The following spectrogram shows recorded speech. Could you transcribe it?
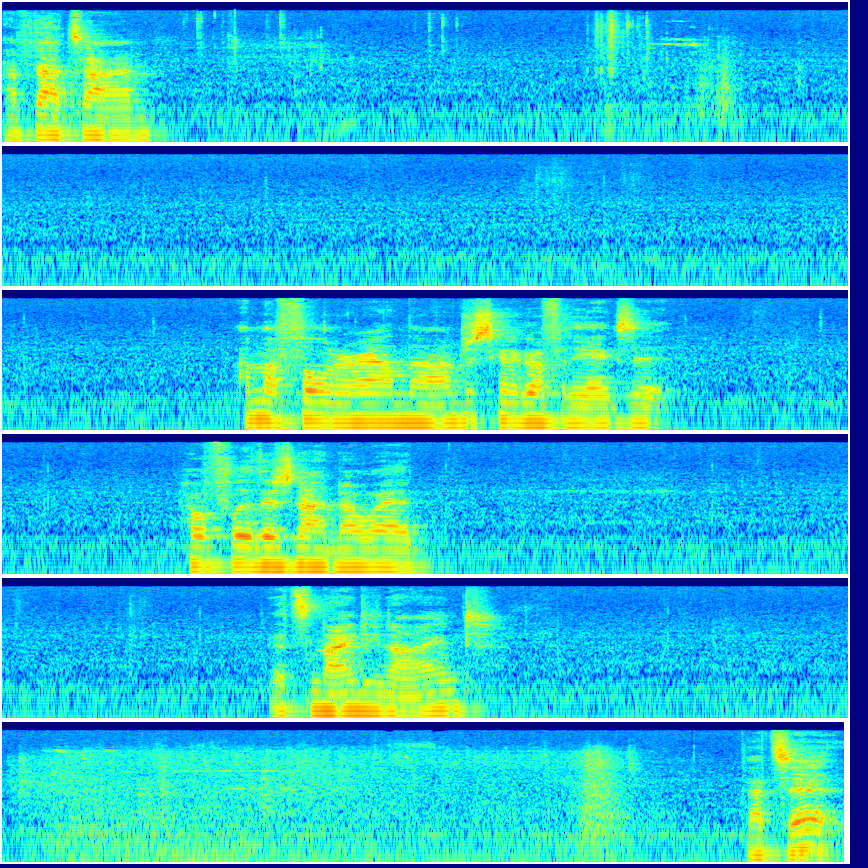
I've got time. I'm not fooling around though. I'm just gonna go for the exit. Hopefully there's not NOED. It's 99. That's it.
